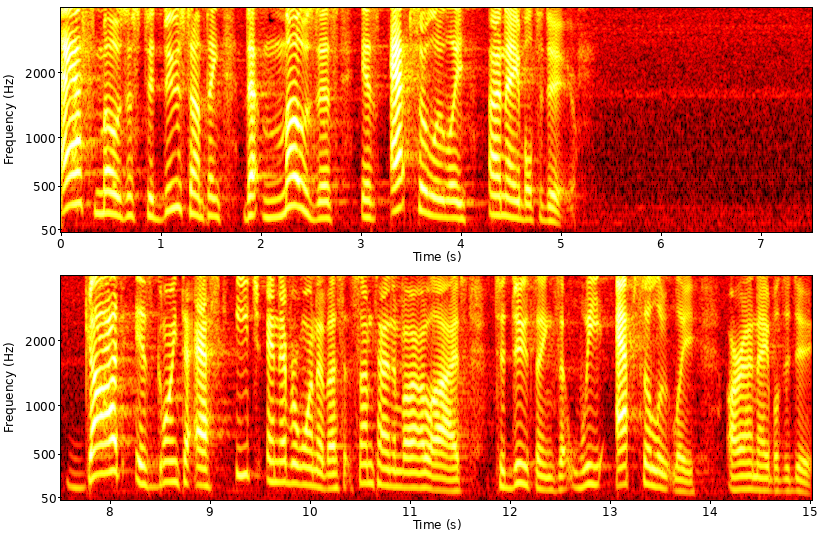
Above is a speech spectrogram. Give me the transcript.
ask Moses to do something that Moses is absolutely unable to do. God is going to ask each and every one of us at some time in our lives to do things that we absolutely are unable to do.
